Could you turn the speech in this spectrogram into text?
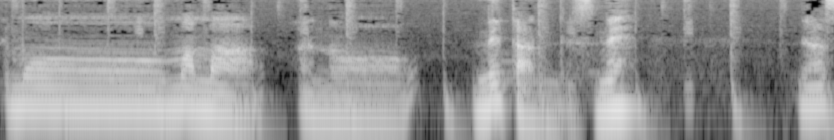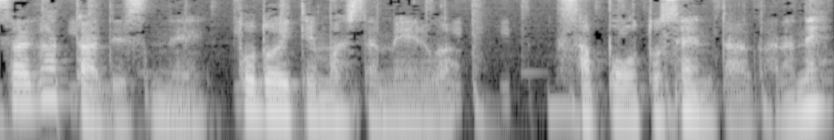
でもう、まあまあ、あの、寝たんですね。で朝方ですね、届いてました、メールが。サポートセンターからね、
